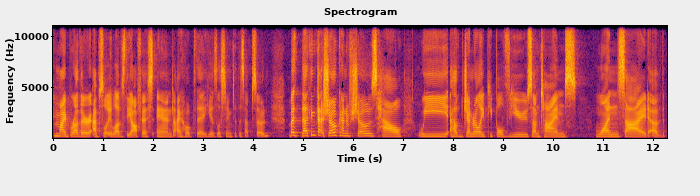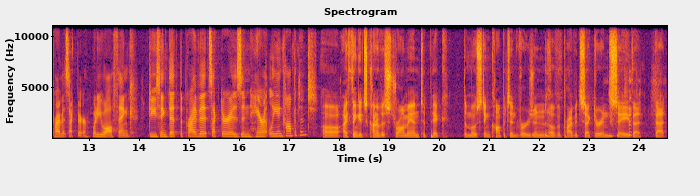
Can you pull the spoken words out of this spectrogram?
my brother absolutely loves The Office, and I hope that he is listening to this episode. But I think that show kind of shows how we, how generally people view sometimes one side of the private sector. What do you all think? Do you think that the private sector is inherently incompetent? Uh, I think it's kind of a straw man to pick the most incompetent version of a private sector and say that that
